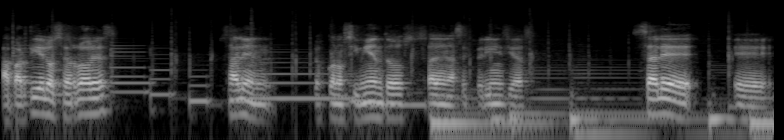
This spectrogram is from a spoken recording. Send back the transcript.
a partir de los errores salen los conocimientos, salen las experiencias, sale eh,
